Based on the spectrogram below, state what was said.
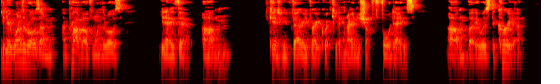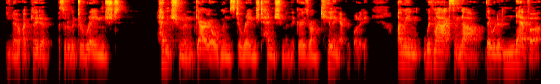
you know one of the roles I'm I'm proud of, and one of the roles you know that um, came to me very very quickly, and I only shot for four days. Um, but it was the courier. You know, I played a, a sort of a deranged henchman, Gary Oldman's deranged henchman that goes around killing everybody. I mean, with my accent now, they would have never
